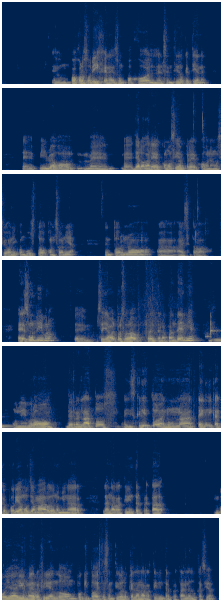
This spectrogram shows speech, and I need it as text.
eh, un poco los orígenes, un poco el, sentido que tiene. y luego me, dialogaré, como siempre, con emoción y con gusto con Sonia en torno a, ese trabajo. Es un libro, eh, se llama El profesorado frente a la pandemia, un libro de relatos inscrito en una técnica que podríamos llamar o denominar la narrativa interpretada. Voy a irme refiriendo un poquito a este sentido de lo que es la narrativa interpretada en la educación,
